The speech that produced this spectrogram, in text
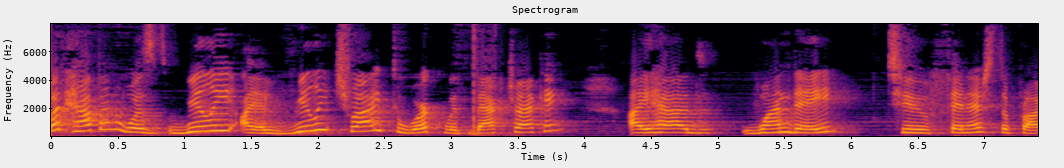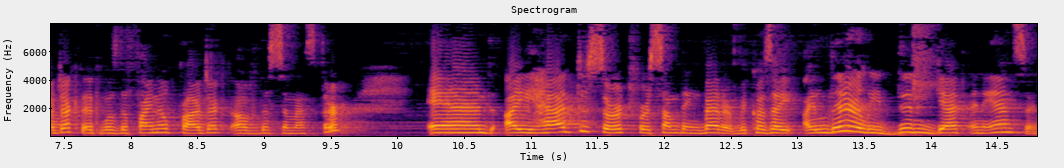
what happened was really I really tried to work with backtracking. I had one day to finish the project. It was the final project of the semester. And I had to search for something better because I, I literally didn't get an answer.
